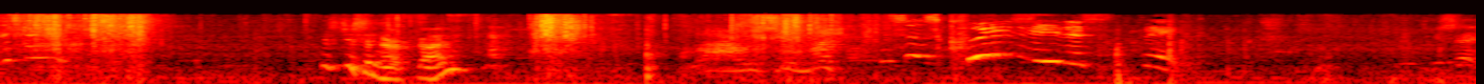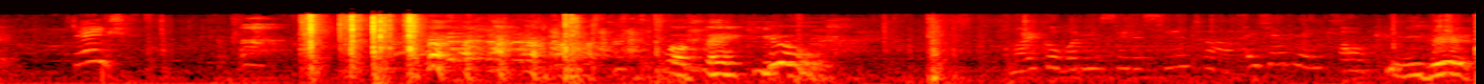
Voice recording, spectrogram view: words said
This is. It's just a Nerf gun. This is crazy. This thing. You say. Thanks. Well, thank you. Michael, what do you say to Santa? I said thanks. Oh, He did.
